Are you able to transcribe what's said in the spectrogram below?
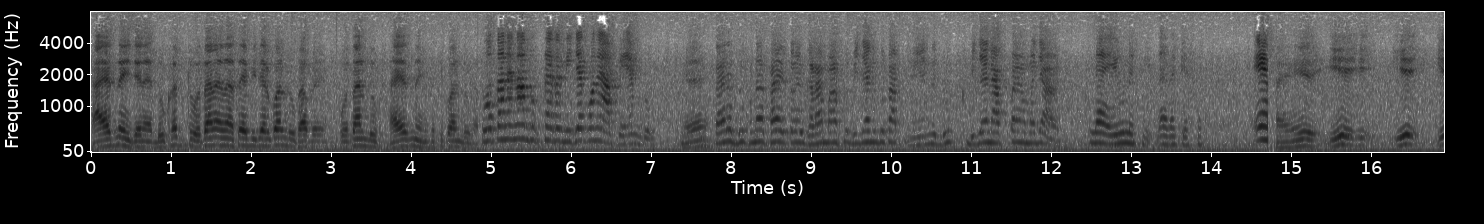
થાય જ નહીં જેને દુઃખ જ પોતાને ના થાય બીજા કોણ દુઃખ આપે? પોતાને દુઃખ થાય જ નહીં પછી કોણ દુઃખ આપે? પોતાને ના દુઃખ થાય તો બીજા કોને આપે એમ દુઃખ? તારે દુઃખ ના થાય તો ઘણા માણસો બીજાને દુઃખ આપે. એને દુઃખ બીજાને આપવામાં મજા આવે. ના એવું નથી દાદા કે એ એ એ એ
